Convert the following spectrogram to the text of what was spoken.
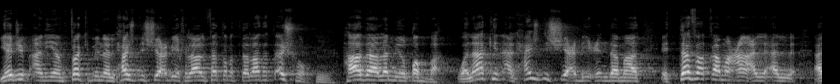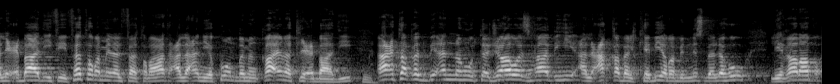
يجب أن ينفك من الحشد الشعبي خلال فترة ثلاثة أشهر. هذا لم يطبق. ولكن الحشد الشعبي عندما اتفق مع العبادي في فترة من الفترات على أن يكون ضمن قائمة العبادي أعتقد بأنه تجاوز هذه العقبة الكبيرة بالنسبة له لغرض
